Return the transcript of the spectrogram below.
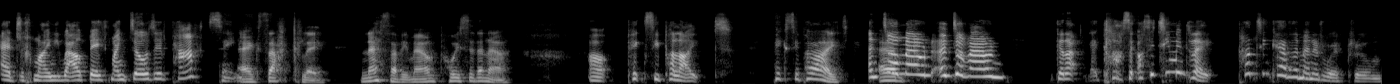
edrych mlaen i weld beth mae'n dod i'r party. Exactly. Nesaf fi mewn, pwy sydd yna? Oh, Pixie Polite. Pixie Polite. Yn do Yym. mewn, yn do mewn, gyda classic. Os i ti'n mynd rei, pan ti'n cerdded mewn i'r workroom,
